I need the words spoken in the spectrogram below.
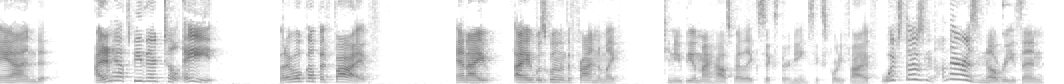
and I didn't have to be there till eight, but I woke up at five, and I I was going with a friend. I'm like, can you be in my house by like 6.30, 6.45? Which there's there is no reason.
